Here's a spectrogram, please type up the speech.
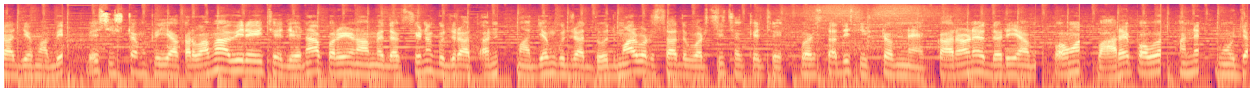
રાજ્યમાં બે બે સિસ્ટમ ક્રિયા કરવામાં આવી રહી છે, જેના પરિણામે દક્ષિણ ગુજરાત અને મધ્યમ ગુજરાત ધોધમાર વરસાદ વરસી શકે છે. વરસાદી સિસ્ટમને કારણે દરિયામાં પવન, ભારે પવન અને મોજા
